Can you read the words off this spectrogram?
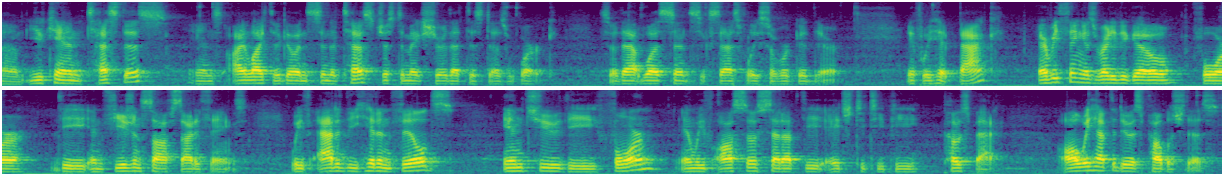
Um, you can test this, and I like to go ahead and send a test just to make sure that this does work. So that was sent successfully, so we're good there. If we hit back, everything is ready to go for the Infusionsoft side of things. We've added the hidden fields into the form and we've also set up the HTTP postback. All we have to do is publish this.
